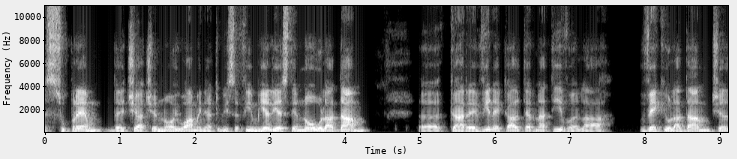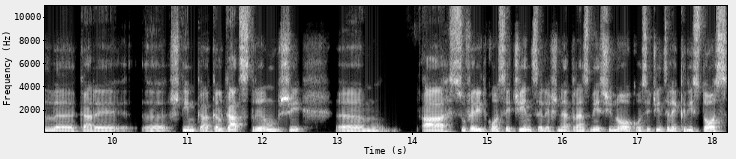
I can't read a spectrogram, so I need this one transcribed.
suprem de ceea ce noi oamenii ar trebui să fim. El este noul Adam, Uh, care vine ca alternativă la vechiul Adam, cel uh, care uh, știm că a călcat strâmb și um, a suferit consecințele și ne-a transmis și nouă consecințele, Hristos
